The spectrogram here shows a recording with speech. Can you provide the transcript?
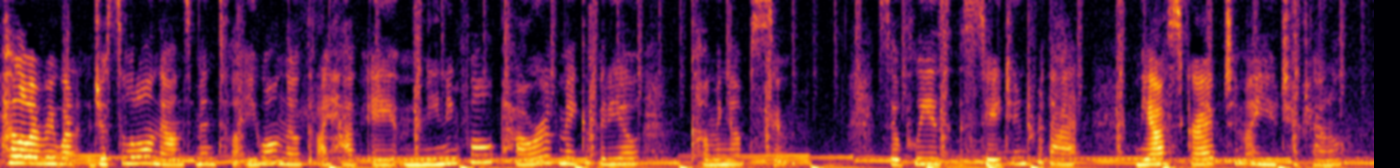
Hello everyone, just a little announcement to let you all know that I have a meaningful power of makeup video coming up soon. So please stay tuned for that. Meow subscribe to my YouTube channel.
